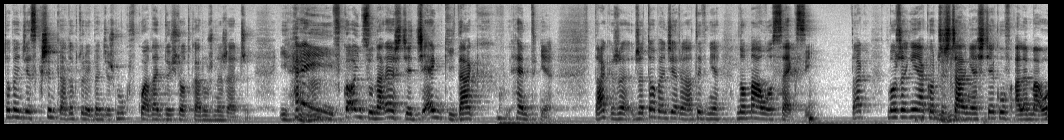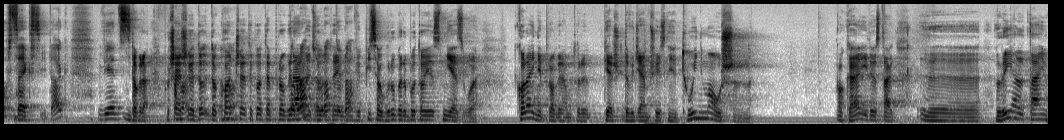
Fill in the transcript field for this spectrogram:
To będzie skrzynka, do której będziesz mógł wkładać do środka różne rzeczy. I hej, mhm. w końcu, nareszcie, dzięki, tak, chętnie. Tak, że, że to będzie relatywnie no mało sexy. Tak? Może nie jako mhm. czyszczalnia ścieków, ale mało sexy, tak? Więc... Dobra, poczekaj, do, dokończę Aha. tylko te programy, dobra, co dobra, tutaj dobra. wypisał Gruber, bo to jest niezłe. Kolejny program, który pierwszy dowiedziałem się istnieje, Twinmotion. Ok, i to jest tak, yy, Real Time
